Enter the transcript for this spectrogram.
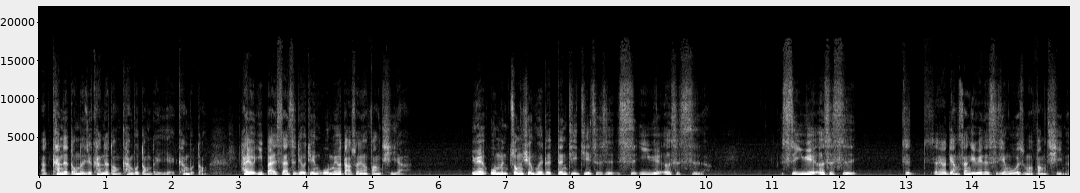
啊！看得懂的就看得懂，看不懂的也看不懂。还有一百三十六天，我没有打算要放弃啊，因为我们中选会的登记截止是十一月二十四啊，十一月二十四，这还有两三个月的时间，我为什么放弃呢？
